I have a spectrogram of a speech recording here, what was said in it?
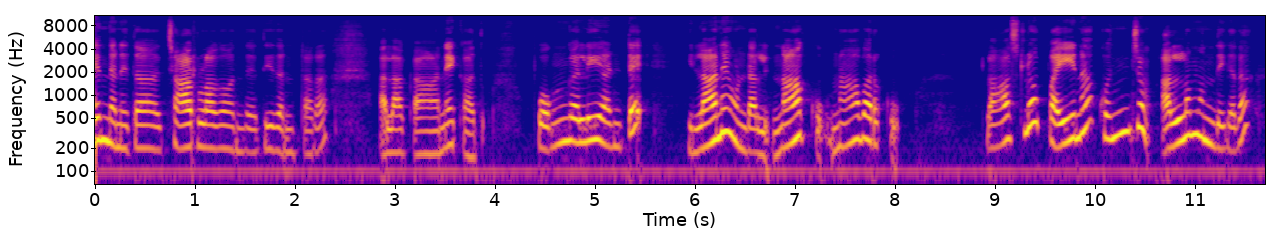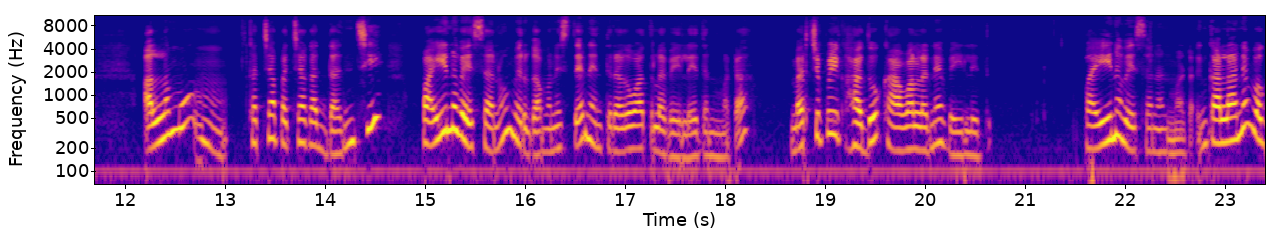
ఏంది చారులాగా ఉంది అది ఇది అంటారా? అలా కానే కాదు. పొంగలి అంటే ఇలానే ఉండాలి. నాకు నా వరకు. లాస్ట్లో పైన కొంచెం అల్లం ఉంది కదా అల్లము కచ్చా పచ్చాగా దంచి పైన వేశాను. మీరు గమనిస్తే నేను తిరగవాతలో వేయలేదనమాట మర్చిపోయి కాదు కావాలనే వేయలేదు. పైన వేసాను అనమాట ఇంకా అలానే ఒక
